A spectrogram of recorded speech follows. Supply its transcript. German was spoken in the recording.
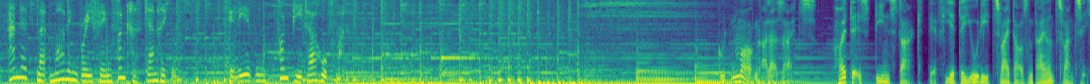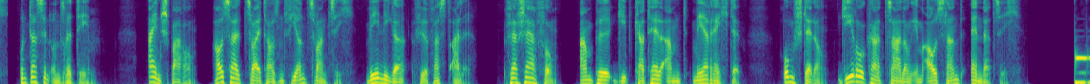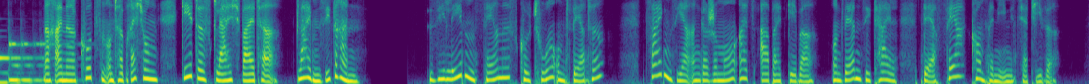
Das Handelsblatt Morning Briefing von Christian Rickens. Gelesen von Peter Hofmann. Guten Morgen allerseits. Heute ist Dienstag, der 4. Juli 2023. Und das sind unsere Themen. Einsparung. Haushalt 2024. Weniger für fast alle. Verschärfung. Ampel gibt Kartellamt mehr Rechte. Umstellung. Girocard-Zahlung im Ausland ändert sich. Nach einer kurzen Unterbrechung geht es gleich weiter. Bleiben Sie dran. Sie leben Fairness, Kultur und Werte? Zeigen Sie Ihr Engagement als Arbeitgeber und werden Sie Teil der Fair Company Initiative.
